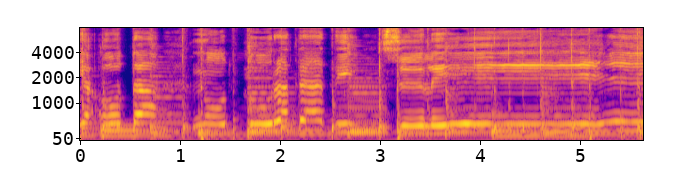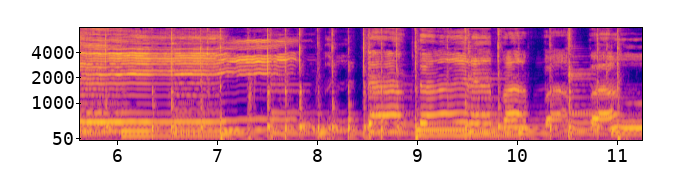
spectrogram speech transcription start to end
ja ota nuttura täti syliin. Ta ta ra pa pa pa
